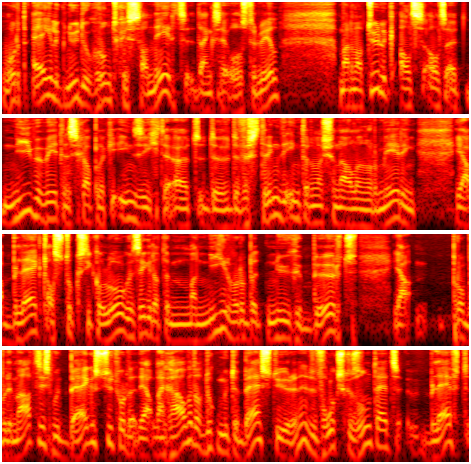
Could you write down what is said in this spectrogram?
wordt eigenlijk nu de grond gesaneerd dankzij Oosterweel. Maar natuurlijk, als, als uit nieuwe wetenschappelijke inzichten, uit de, de verstrengde internationale normering, ja, blijkt als toxicologen zeggen dat de manier waarop het nu gebeurt ja, problematisch is, moet bijgestuurd worden, ja, dan gaan we dat ook moeten bijsturen. Hè. De volksgezondheid blijft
